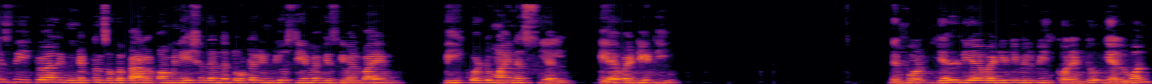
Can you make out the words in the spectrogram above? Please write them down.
is the equivalent inductance of the parallel combination then the total induced EMF is given by V equal to minus L di by dt Therefore, L di by dt will be equivalent to L1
